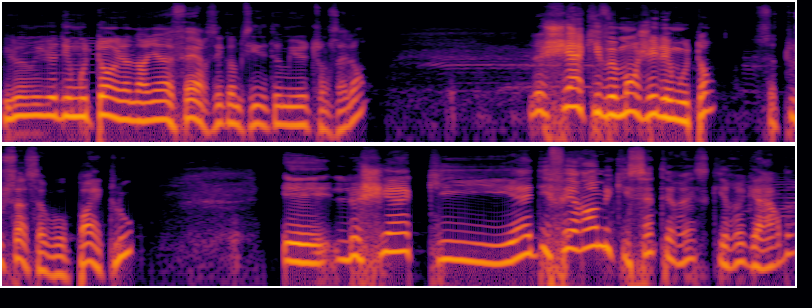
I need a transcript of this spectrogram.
Il est au milieu des moutons, il n'en a rien à faire. C'est comme s'il était au milieu de son salon. Le chien qui veut manger les moutons, tout ça, ça vaut pas un clou. Et le chien qui est indifférent, mais qui s'intéresse, qui regarde,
